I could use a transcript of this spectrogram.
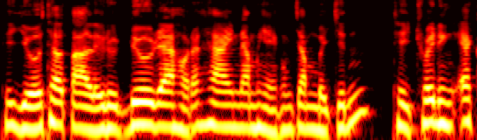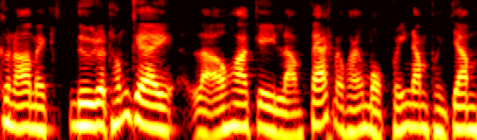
thì dựa theo tài liệu được đưa ra hồi tháng 2 năm 2019 thì Trading Economics đưa ra thống kê là ở Hoa Kỳ lạm phát là khoảng 1,5%,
